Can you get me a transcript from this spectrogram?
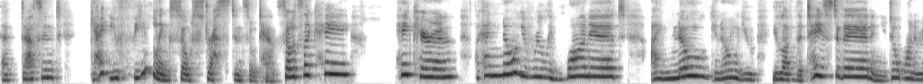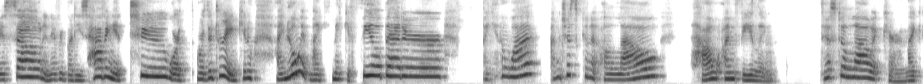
that doesn't get you feeling so stressed and so tense. So it's like, hey, hey, Karen, like I know you really want it. I know, you know, you you love the taste of it and you don't want to miss out and everybody's having it too or or the drink. You know, I know it might make you feel better, but you know what? I'm just going to allow how I'm feeling. Just allow it, Karen. Like,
